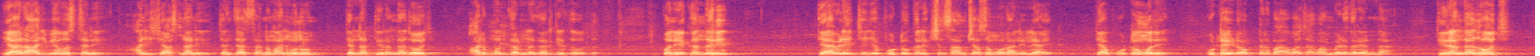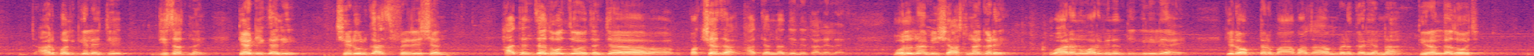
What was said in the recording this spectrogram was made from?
या राजव्यवस्थेने आणि शासनाने त्यांचा सन्मान म्हणून त्यांना तिरंगा ध्वज अर्पण करणं गरजेचं होतं. पण एकंदरीत त्यावेळेचे जे फोटो कलेक्शन्स आमच्यासमोर आलेले आहेत त्या फोटोमध्ये कुठेही डॉक्टर बाबासाहेब आंबेडकर यांना तिरंगा ध्वज अर्पण केल्याचे दिसत नाही. त्या ठिकाणी शेड्यूल कास्ट फेडरेशन हा त्यांचा ध्वज जो आहे त्यांच्या पक्षाचा हा त्यांना देण्यात आलेला आहे. म्हणून आम्ही शासनाकडे वारंवार विनंती केलेली आहे की डॉक्टर बाबासाहेब आंबेडकर यांना तिरंगा ध्वज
